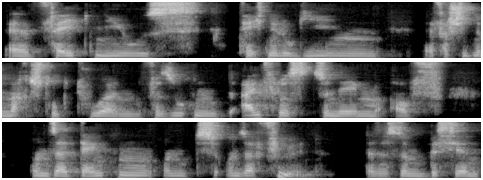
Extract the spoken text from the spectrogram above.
äh, Fake News, Technologien, äh, verschiedene Machtstrukturen versuchen Einfluss zu nehmen auf unser Denken und unser Fühlen. Das ist so ein bisschen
